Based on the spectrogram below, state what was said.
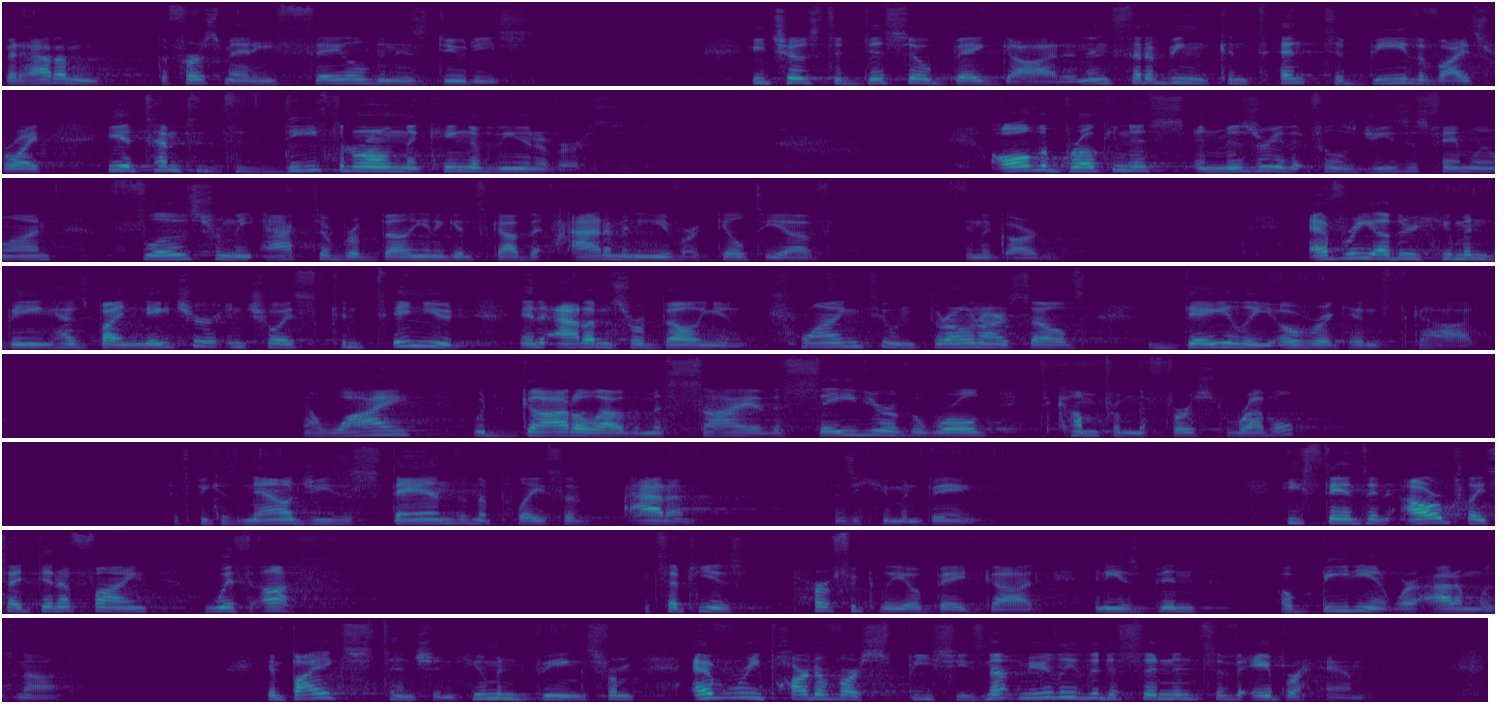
But Adam, the first man, he failed in his duties. He chose to disobey God, and instead of being content to be the viceroy, he attempted to dethrone the king of the universe. All the brokenness and misery that fills Jesus' family line flows from the act of rebellion against God that Adam and Eve are guilty of in the garden. Every other human being has, by nature and choice, continued in Adam's rebellion, trying to enthrone ourselves daily over against God. Now, why would God allow the Messiah, the Savior of the world, to come from the first rebel? It's because now Jesus stands in the place of Adam as a human being. He stands in our place, identifying with us. Except he has perfectly obeyed God, and he has been obedient where Adam was not. And by extension, human beings from every part of our species, not merely the descendants of Abraham,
